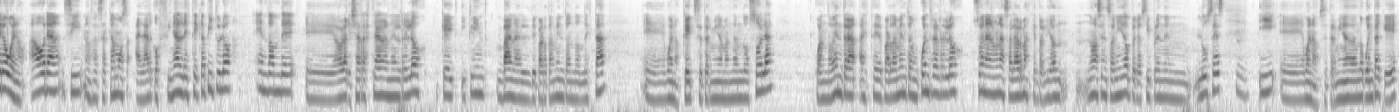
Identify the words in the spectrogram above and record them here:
Pero bueno, ahora sí nos acercamos al arco final de este capítulo, en donde eh, ahora que ya rastrearon el reloj, Kate y Clint van al departamento en donde está eh, bueno, Kate se termina mandando sola. Cuando entra a este departamento encuentra el reloj. Suenan unas alarmas que en realidad no hacen sonido, pero sí prenden luces. Mm. Y eh, bueno, se termina dando cuenta que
